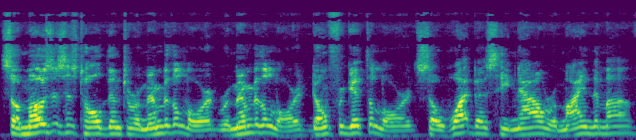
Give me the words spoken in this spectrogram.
So Moses has told them to remember the Lord, remember the Lord, don't forget the Lord. So what does he now remind them of?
